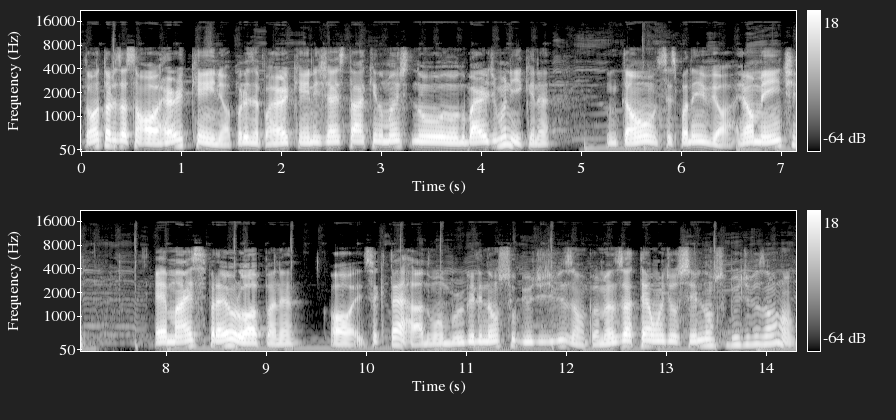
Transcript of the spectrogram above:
Então, atualização, ó, Harry Kane, ó. Por exemplo, o Harry Kane já está aqui no, no, no Bayern de Munique, né? Então, vocês podem ver, ó. Realmente é mais para a Europa, né? Ó, isso aqui tá errado. O Hamburgo ele não subiu de divisão. Pelo menos até onde eu sei, ele não subiu de divisão, não.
